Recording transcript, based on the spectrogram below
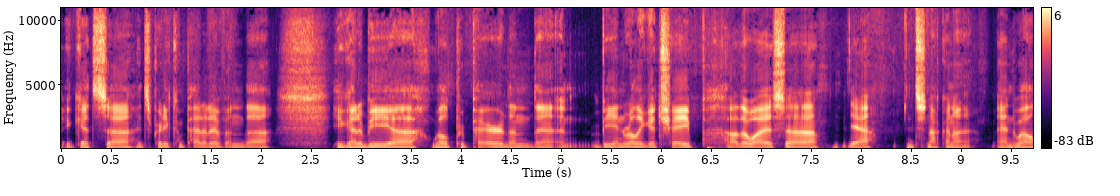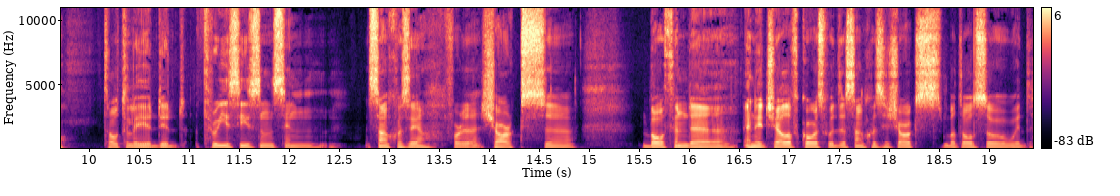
it gets uh, it's pretty competitive, and uh, you got to be uh, well prepared and, uh, and be in really good shape. Otherwise, uh, yeah, it's not gonna end well. Totally, you did three seasons in San Jose for the Sharks, both in the NHL, of course, with the San Jose Sharks, but also with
